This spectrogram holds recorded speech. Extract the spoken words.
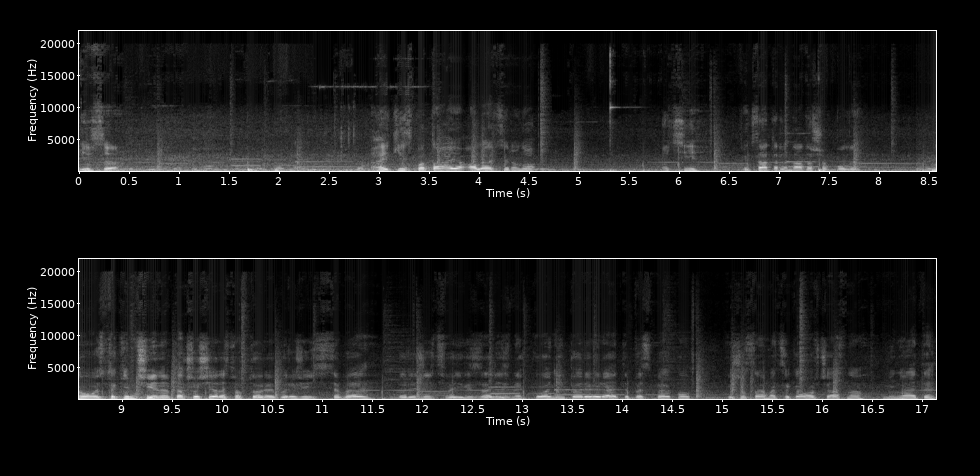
І все. Гайки спотає, але все одно оці фіксатори треба, щоб були. Ну ось таким чином. Так що ще раз повторюю, бережіть себе, бережіть своїх залізних коней, перевіряйте безпеку і що саме цікаво, вчасно міняйте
